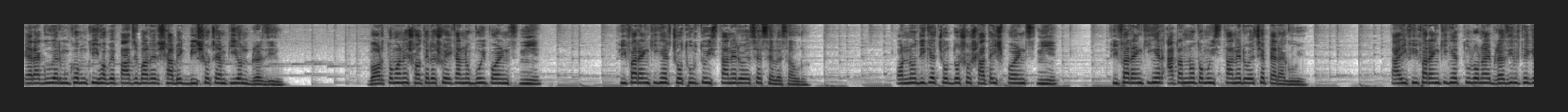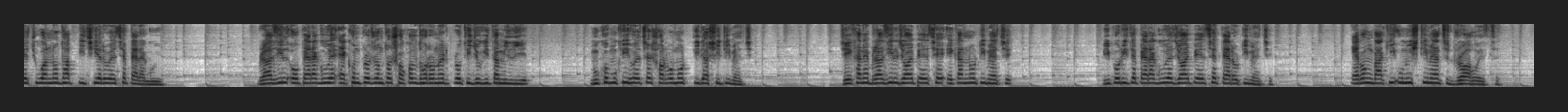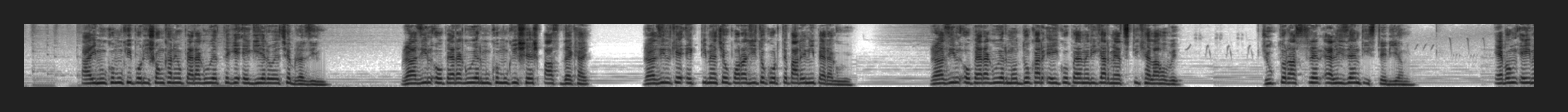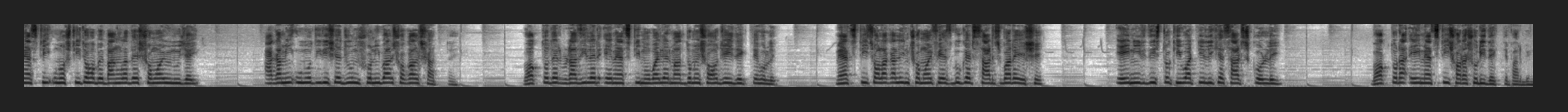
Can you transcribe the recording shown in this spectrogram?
প্যারাগুয়ের মুখোমুখি হবে পাঁচবারের সাবেক বিশ্ব চ্যাম্পিয়ন ব্রাজিল। বর্তমানে সতেরোশো একানব্বই পয়েন্টস নিয়ে ফিফা র্যাঙ্কিংয়ের চতুর্থ স্থানে রয়েছে সেলেসাউর। অন্যদিকে চোদ্দোশো সাতাইশ পয়েন্টস নিয়ে ফিফা র্যাঙ্কিংয়ের আটান্নতম স্থানে রয়েছে প্যারাগুয়ে। তাই ফিফা র্যাঙ্কিংয়ের তুলনায় ব্রাজিল থেকে চুয়ান্ন ধাপ পিছিয়ে রয়েছে প্যারাগুয়ে। ব্রাজিল ও প্যারাগুয়ে এখন পর্যন্ত সকল ধরনের প্রতিযোগিতা মিলিয়ে মুখোমুখি হয়েছে সর্বমোট তিরাশিটি ম্যাচ। যেখানে ব্রাজিল জয় পেয়েছে একান্নটি ম্যাচে, বিপরীতে প্যারাগুয়ে জয় পেয়েছে তেরোটি ম্যাচে এবং বাকি উনিশটি ম্যাচ ড্র হয়েছে। তাই মুখোমুখি পরিসংখ্যানেও প্যারাগুয়ের থেকে এগিয়ে রয়েছে ব্রাজিল। ব্রাজিল ও প্যারাগুয়ের মুখোমুখি শেষ পাস দেখায়। ব্রাজিলকে একটি ম্যাচেও পরাজিত করতে পারেনি প্যারাগুয়ে। ব্রাজিল ও প্যারাগুয়ের মধ্যকার এই কোপা আমেরিকার ম্যাচটি খেলা হবে যুক্তরাষ্ট্রের অ্যালিজেন্ট স্টেডিয়ামে। এবং এই ম্যাচটি অনুষ্ঠিত হবে বাংলাদেশ সময় অনুযায়ী আগামী উনতিরিশে জুন শনিবার সকাল সাতটায়। ভক্তদের ব্রাজিলের এই ম্যাচটি মোবাইলের মাধ্যমে সহজেই দেখতে হলে ম্যাচটি চলাকালীন সময় ফেসবুকের সার্চ বারে এসে এই নির্দিষ্ট কিওয়ার্ডটি লিখে সার্চ করলেই ভক্তরা এই ম্যাচটি সরাসরি দেখতে পারবেন।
